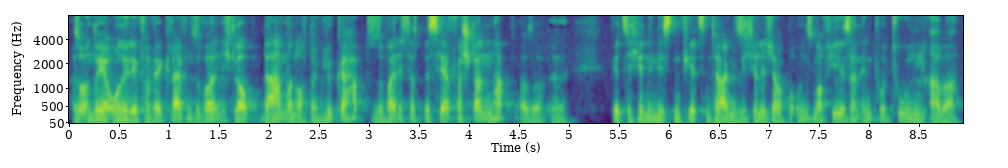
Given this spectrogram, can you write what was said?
Also Andrea, ohne dir vorweggreifen zu wollen, ich glaube, da haben wir noch dann Glück gehabt, soweit ich das bisher verstanden habe. Also äh, wird sich in den nächsten 14 Tagen sicherlich auch bei uns noch vieles an Input tun, aber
